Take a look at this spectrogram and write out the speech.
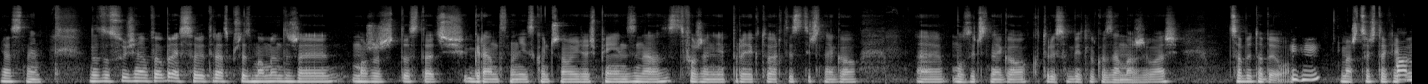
Jasne. No to Suzia, wyobraź sobie teraz przez moment, że możesz dostać grant na nieskończoną ilość pieniędzy na stworzenie projektu artystycznego, e, muzycznego, który sobie tylko zamarzyłaś. Co by to było? Masz coś takiego Oh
